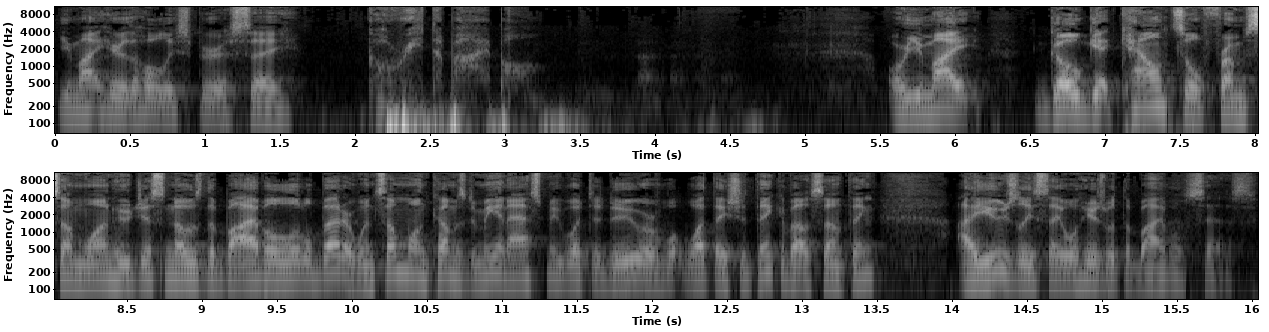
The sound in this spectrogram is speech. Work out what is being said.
you might hear the Holy Spirit say, Go read the Bible. Or you might go get counsel from someone who just knows the Bible a little better. When someone comes to me and asks me what to do or what they should think about something, I usually say, well, here's what the Bible says.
